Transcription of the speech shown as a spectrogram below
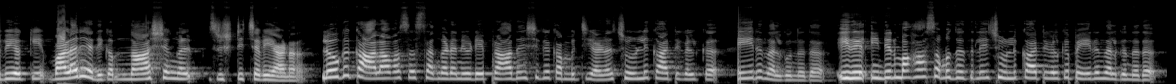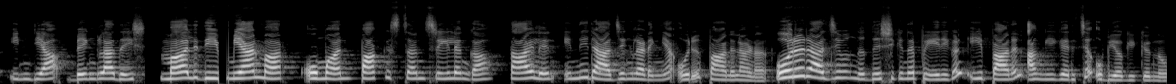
ഇവയൊക്കെ വളരെയധികം നാശങ്ങൾ സൃഷ്ടിച്ചവയാണ്. ലോക കാലാവസ്ഥ സംഘടനയുടെ പ്രാദേശിക കമ്മിറ്റിയാണ് ചുഴലിക്കാറ്റുകൾക്ക് പേര് നൽകുന്നത്. ഇതിൽ ഇന്ത്യൻ മഹാസമുദ്രത്തിലെ ചുഴലിക്കാറ്റുകൾക്ക് പേര് നൽകുന്നത് ഇന്ത്യ ബംഗ്ലാദേശ് മാലിദ്വീപ് Myanmar Oman Pakistan Sri Lanka Thailand എന്നീ രാജ്യങ്ങളടങ്ങിയ ഒരു പാനലാണ്. ഓരോ രാജ്യവും നിർദ്ദേശിക്കുന്ന പേരുകൾ ഈ പാനൽ അംഗീകരിച്ച് ഉപയോഗിക്കുന്നു.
